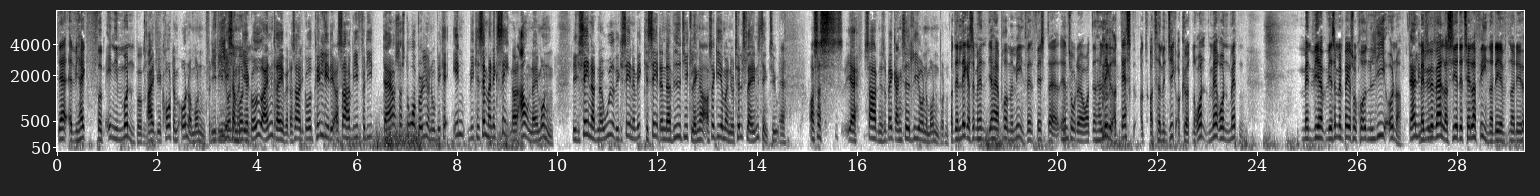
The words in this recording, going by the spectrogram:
det er, at vi har ikke fået dem ind i munden på dem. Nej, vi har kort dem under munden, fordi de, Lige er ligesom, under de har gået ud og angrebet, og så har de gået pillet i det, og så har vi, fordi der er jo så store bølger nu, vi kan, ind, vi kan simpelthen ikke se, når avnen er i munden. Vi kan se, når den er ude, vi kan se, når vi ikke kan se den der hvide jig længere, og så giver man jo tilslag instinktivt. Ja. Og så, ja, så har den jo så begge gange siddet lige under munden på den. Og den ligger simpelthen, jeg har prøvet med min fisk, der jeg Mm. tog derovre, den har ligget og dasket og, og taget min jig og kørt den rundt med rundt med den. Men vi har, vi har simpelthen begge to kroget den lige under. Ja, lige Men vi vil valgt at sige, at det tæller fint, når det er, når det er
